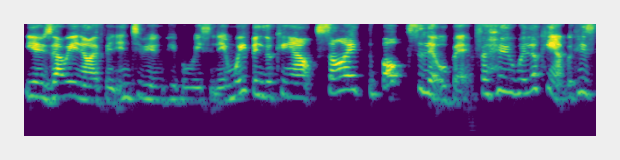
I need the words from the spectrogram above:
you know, Zoe and I have been interviewing people recently, and we've been looking outside the box a little bit for who we're looking at because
